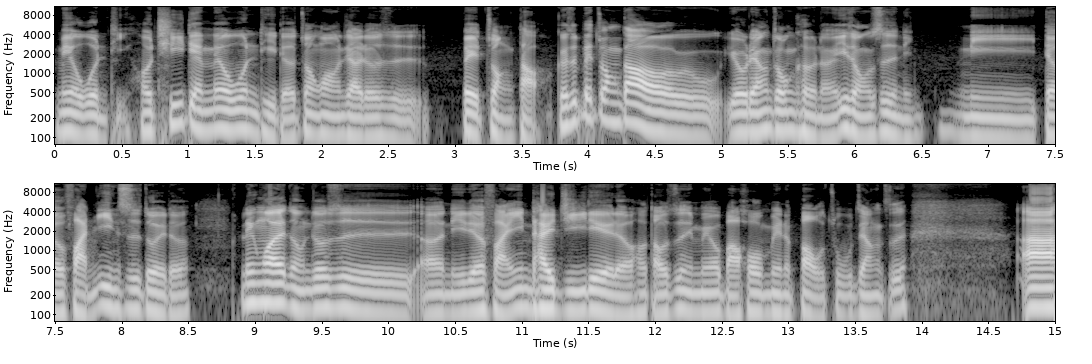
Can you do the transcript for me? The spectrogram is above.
没有问题，哦，起点没有问题的状况下，就是被撞到。可是被撞到有两种可能，一种是你你的反应是对的。另外一种就是，呃，你的反应太激烈了，导致你没有把后面的抱住，这样子啊，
